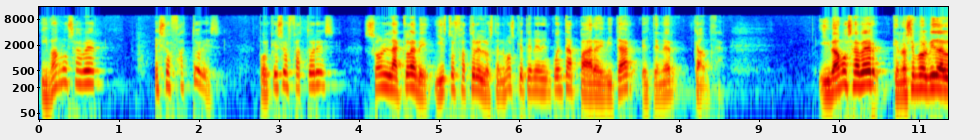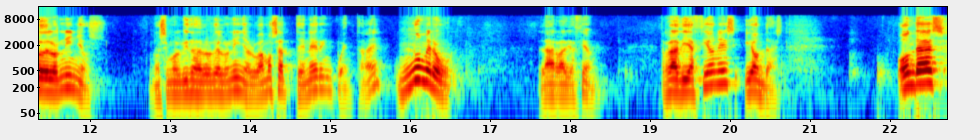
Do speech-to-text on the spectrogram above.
Y vamos a ver esos factores, porque esos factores son la clave y estos factores los tenemos que tener en cuenta para evitar el tener cáncer. Y vamos a ver, que no se me olvida lo de los niños, no se me olvida lo de los niños, lo vamos a tener en cuenta. ¿eh? Número uno, la radiación. Radiaciones y ondas. Ondas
